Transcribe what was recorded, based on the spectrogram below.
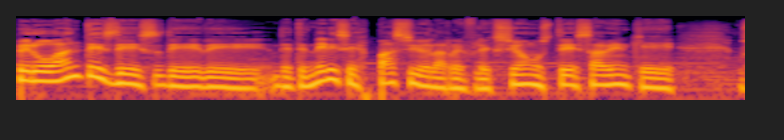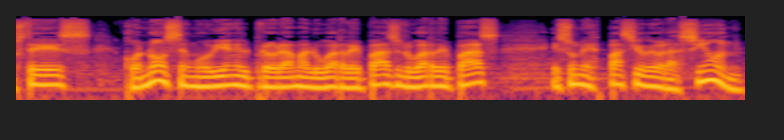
Pero antes de, tener ese espacio de la reflexión, ustedes saben que ustedes conocen muy bien el programa Lugar de Paz. Lugar de Paz es un espacio de oración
